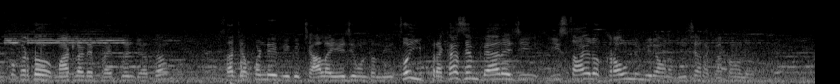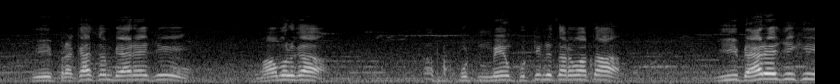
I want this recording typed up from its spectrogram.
ఇంకొకరితో మాట్లాడే ప్రయత్నం చేద్దాం. సార్ చెప్పండి మీకు చాలా ఏజీ ఉంటుంది. సో ఈ ప్రకాశం బ్యారేజీ ఈ స్థాయిలో క్రౌడ్ని మీరు ఏమైనా చూసారా గతంలో? ఈ ప్రకాశం బ్యారేజీ మామూలుగా మేము పుట్టిన తర్వాత ఈ బ్యారేజీకి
